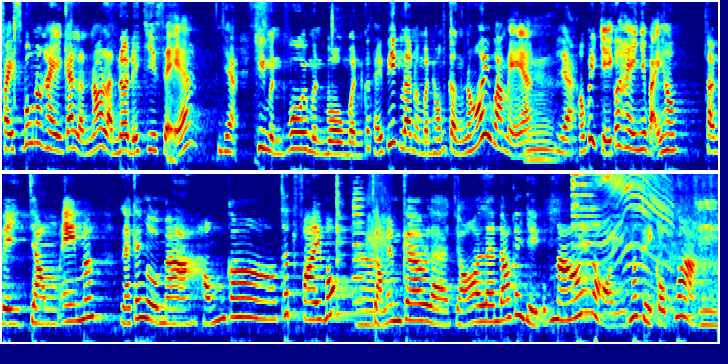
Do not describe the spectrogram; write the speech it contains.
facebook nó hay cái là nó là nơi để chia sẻ dạ. Khi mình vui mình buồn mình có thể viết lên mà mình không cần nói qua mẹ. Ừ. dạ. Không biết chị có hay như vậy không? Tại vì chồng em á là cái người mà không có thích facebook. À. chồng em kêu là trời ơi lên đó cái gì cũng nói rồi nó kỳ cục quá à. ừ.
